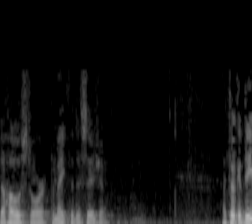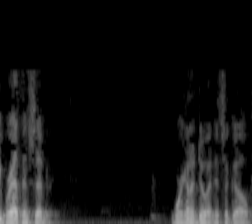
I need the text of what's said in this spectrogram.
to host or to make the decision. I took a deep breath and said, we're going to do it. It's a go.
